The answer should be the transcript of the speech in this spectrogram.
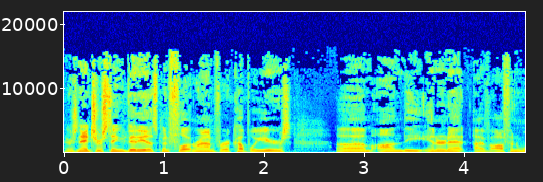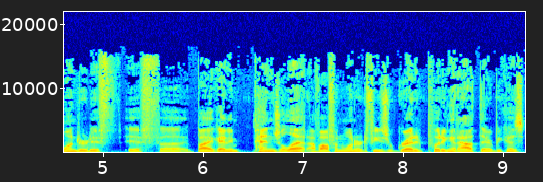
There's an interesting video that's been floating around for a couple years um, on the internet. I've often wondered if, if uh, by a guy named Penn Jillette, I've often wondered if he's regretted putting it out there because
